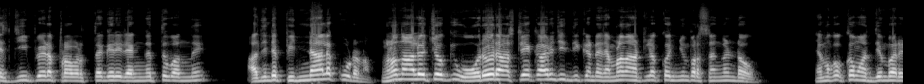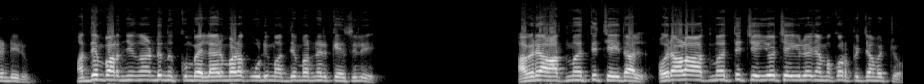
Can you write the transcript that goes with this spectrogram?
എസ് ഡി പിയുടെ പ്രവർത്തകർ രംഗത്ത് വന്ന് അതിന്റെ പിന്നാലെ കൂടണം. നിങ്ങളൊന്ന് ആലോചിച്ച് നോക്കി ഓരോ രാഷ്ട്രീയക്കാരും ചിന്തിക്കണ്ടേ? നമ്മളെ നാട്ടിലൊക്കെ ഇനിയും പ്രശ്നങ്ങൾ ഉണ്ടാവും. നമുക്കൊക്കെ മദ്യം പറയേണ്ടി വരും. മദ്യം പറഞ്ഞുകൊണ്ട് നിൽക്കുമ്പോൾ എല്ലാവരും പാടെ കൂടി മദ്യം പറഞ്ഞൊരു കേസിൽ അവർ ആത്മഹത്യ ചെയ്താൽ ഒരാൾ ആത്മഹത്യ ചെയ്യോ ചെയ്യില്ലോ നമുക്ക് ഉറപ്പിക്കാൻ പറ്റുമോ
